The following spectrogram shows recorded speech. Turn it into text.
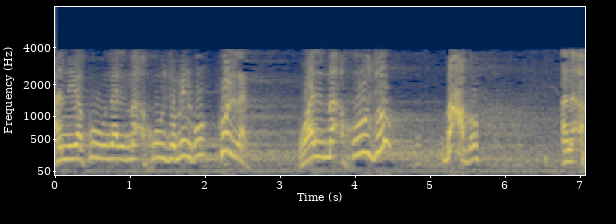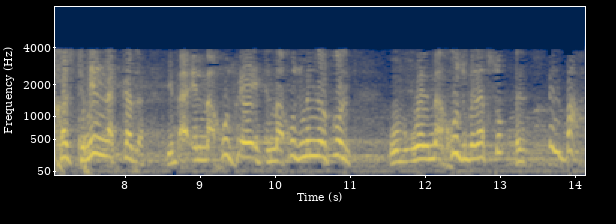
أن يكون المأخوذ منه كلا والمأخوذ بعضه. أنا أخذت منك كذا. يبقى المأخوذ إيه؟ المأخوذ منه الكل. والمأخوذ بنفسه البعض.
